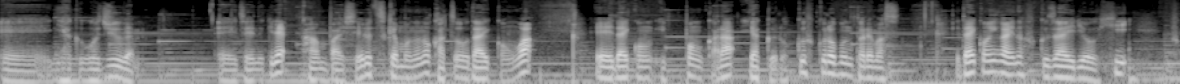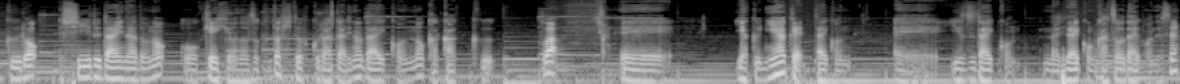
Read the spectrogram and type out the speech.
えー、250円。えー、税抜きで販売している漬物のかつお大根は、えー、大根1本から約6袋分取れます。大根以外の副材料費、袋、シール代などの経費を除くと1袋あたりの大根の価格は、えー、約200円、大根、えー、ゆず大根、なり大根、かつお大根ですね、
